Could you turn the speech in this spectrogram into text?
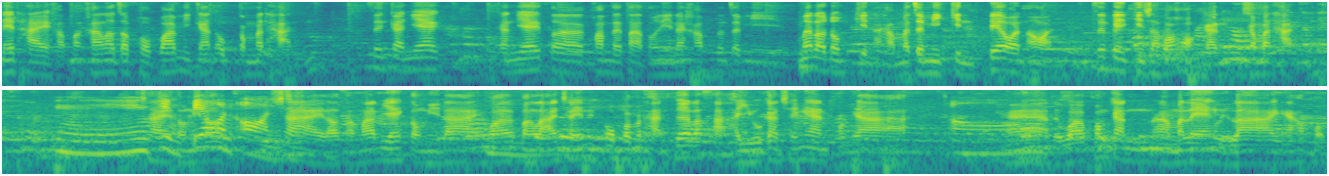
ในไทยครับบางครั้งเราจะพบว่ามีการอบกรรมฐานซึ่งการแยกการแยกตัวความแตกต่างตรงนี้นะครับ มันจะมีเมื่อเราดมกลิ่นนะครับ มันจะมีกลิ่นเปรี้ยวอ่อนๆ ซึ่งเป็นกลิ่นเฉพาะของการกรรมฐานอืมใช่กลิ่นตรงเปรี้ยวราอ่อนๆใช่ เราสามารถแยกตรงนี้ได้ ว่าบางร้านใช้อบกรรมฐานเพื่อรักษาอายุการใช้งานของยา อ๋อออ่าหรือว่าป้องกันอ่าแมลงหรือราอย่างเงี้ยครับผม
